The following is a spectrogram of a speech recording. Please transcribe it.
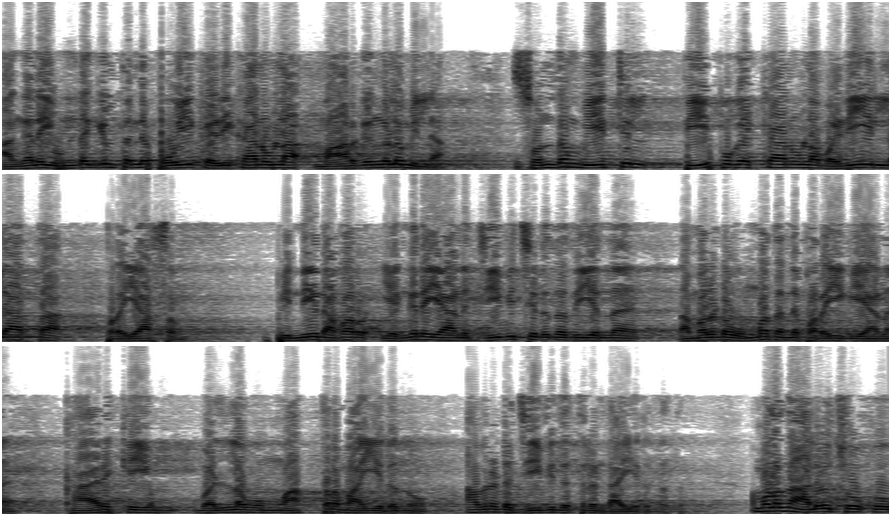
അങ്ങനെയുണ്ടെങ്കിൽ തന്നെ പോയി കഴിക്കാനുള്ള മാർഗങ്ങളുമില്ല. സ്വന്തം വീട്ടിൽ തീ പുകയ്ക്കാനുള്ള വഴിയില്ലാത്ത പ്രയാസം. പിന്നീട് അവർ എങ്ങനെയാണ് ജീവിച്ചിരുന്നത് എന്ന് നമ്മളുടെ ഉമ്മ തന്നെ പറയുകയാണ്. കാരക്കയും വെള്ളവും മാത്രമായിരുന്നു. അവരുടെ ജീവിതത്തിലുണ്ടായിരുന്നത്. നമ്മളൊന്ന് ആലോചിച്ച് നോക്കൂ.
